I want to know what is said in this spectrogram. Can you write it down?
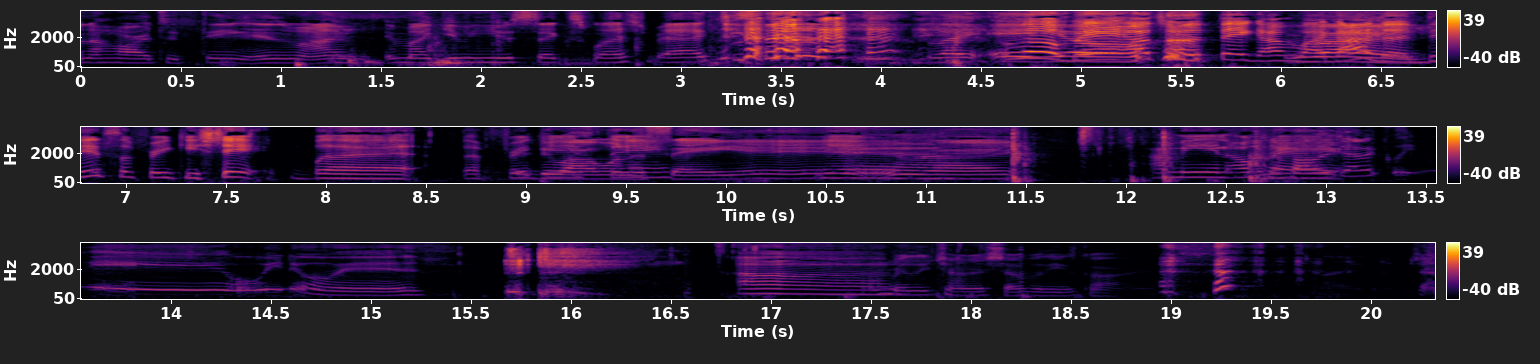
kind of hard to think. Am I am I giving you sex flashback? like, a little yo. bit. I'm trying to think. I'm like, I done did some freaky shit, but the freakiest do I want to say it? Yeah. Right. I mean, okay. Unapologetically, we. What we doing? I'm Um, really trying to shuffle these cards. Like, I'm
